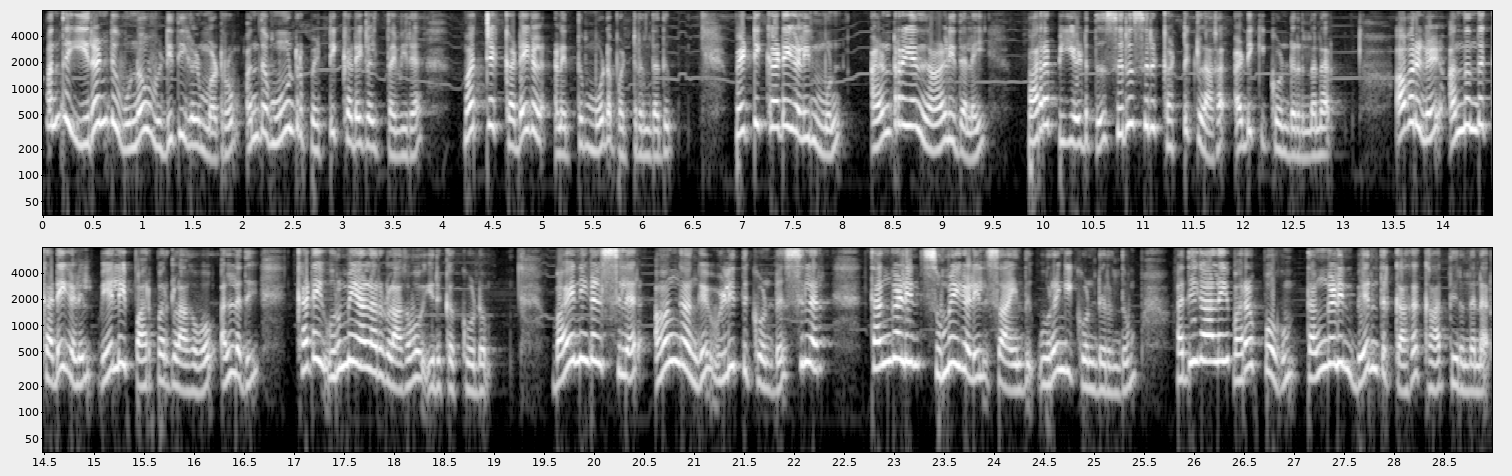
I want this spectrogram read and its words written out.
அந்த இரண்டு உணவு விடுதிகள் மற்றும் அந்த மூன்று பெட்டிக்கடைகள் தவிர மற்ற கடைகள் அனைத்தும் மூடப்பட்டிருந்தது. பெட்டிக்கடைகளின் முன் அன்றைய நாளிதழை பரப்பி எடுத்து சிறு சிறு கட்டுக்களாக அடுக்கிக் கொண்டிருந்தனர். அவர்கள் அந்தந்த கடைகளில் வேலை பார்ப்பவர்களாகவோ அல்லது கடை உரிமையாளர்களாகவோ இருக்கக்கூடும். பயணிகள் சிலர் ஆங்காங்கே விழித்துக்கொண்டு சிலர் தங்களின் சுமைகளில் சாய்ந்து உறங்கிக் கொண்டிருந்தும் அதிகாலை வரப்போகும் தங்களின் பேருந்திற்காக காத்திருந்தனர்.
